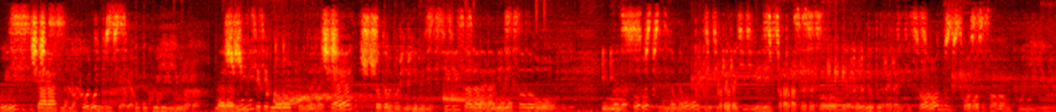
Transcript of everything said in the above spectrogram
Мы сейчас находимся у Куюра. Нажмите кнопку «Начать», чтобы переместиться на место ловли и на собственном опыте пройти весь процесс ловли рыбы традиционным способом Куюр.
